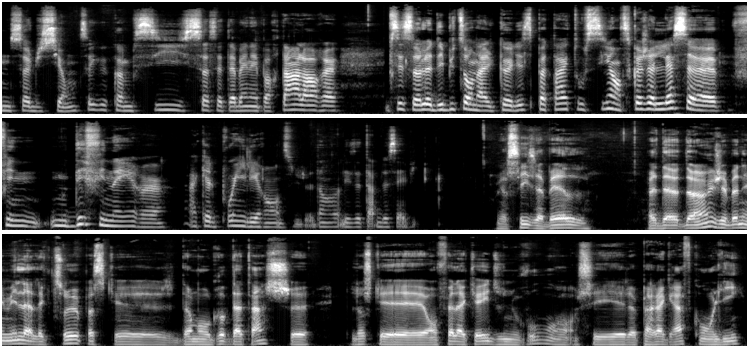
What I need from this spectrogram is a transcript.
une solution, tu sais, comme si ça c'était bien important. Alors euh, c'est ça, le début de son alcoolisme, peut-être aussi. En tout cas, je le laisse euh, nous définir à quel point il est rendu dans les étapes de sa vie. Merci Isabelle. De, de j'ai bien aimé la lecture parce que dans mon groupe d'attache, lorsque on fait l'accueil du nouveau, c'est le paragraphe qu'on lit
